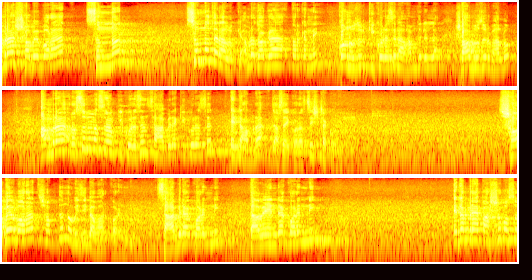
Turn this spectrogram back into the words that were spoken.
আমরা সবে বরাত, সুন্নত, সুন্নতের আলোকে। আমরা ঝগড়া দরকার নেই। কোন হুজুর কি করেছেন? আলহামদুলিল্লাহ, সব হুজুর ভালো। আমরা রসুল্লাহ সাল্লাম কি করেছেন? সাহাবিরা কি করেছেন? এটা আমরা যাচাই করার চেষ্টা করি। সবে বরাত শব্দ নবীজি ব্যবহার করেননি। সাহাবিরা করেননি তাবেইনরা করেননি। এটা প্রায় পাঁচশো বছর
